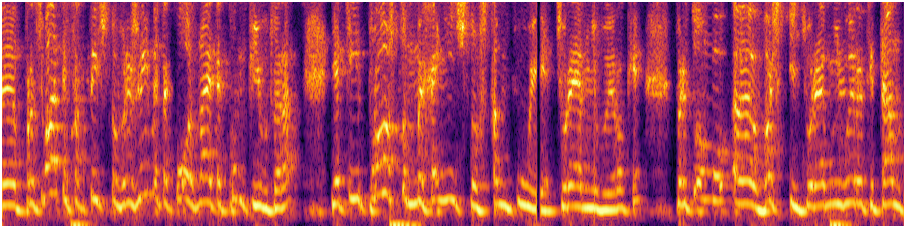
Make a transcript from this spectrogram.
е, працювати фактично в режимі такого, знаєте, комп'ютера, який просто механічно штампує тюремні вироки. При тому е, важкі тюремні вироки, там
